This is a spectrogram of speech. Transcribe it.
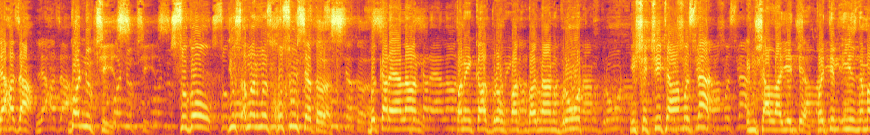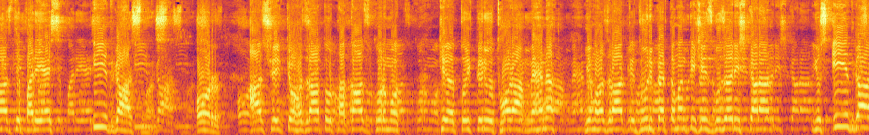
لہذا گوڑنک چیز۔ سگو یوس امن مز خصوصیت اس۔ بکر اعلان پنین کات برو بگنان برونٹ یہ چیٹ آمز نا انشاءاللہ یہ پتیم عید نماز تی پری اس۔ عید گاہ اسمز اور آج شیخ کے حضرات و تقاض کرمت کہ تو کریو تھوڑا محنت یم حضرات کے دوری پر تمن تیش گزارش کران یس عید گاہ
